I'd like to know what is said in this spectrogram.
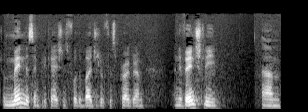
tremendous implications for the budget of this program, and eventually um,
